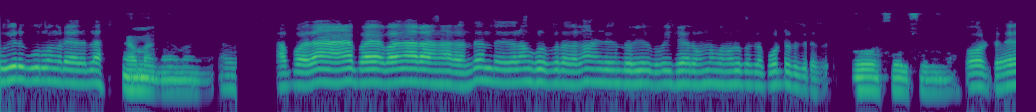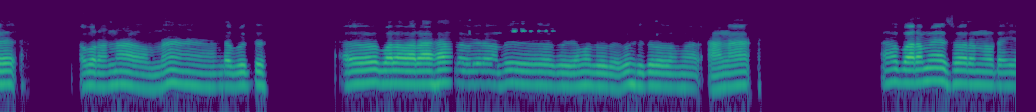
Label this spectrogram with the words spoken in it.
உயிருக்கு உருவம் கிடையாதுல்ல. ஆமாங்க ஆமாங்க. அப்பதான் இப்ப பதினாறாம் நாள் வந்து அந்த இதெல்லாம் கொடுக்கறதெல்லாம் இது இந்த உயிருக்கு போய் சேரும்னு நம்ம நூல்களில் போட்டு இருக்கிறது ஓ சரி சரிங்க. போட்டு அப்புறம் என்ன ஆகும்னா அந்த வித்து அதாவது பல வராக அந்த உயிரை வந்து யமதூதர்கள் சித்திரவதை ஆனா பரமேஸ்வரனுடைய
